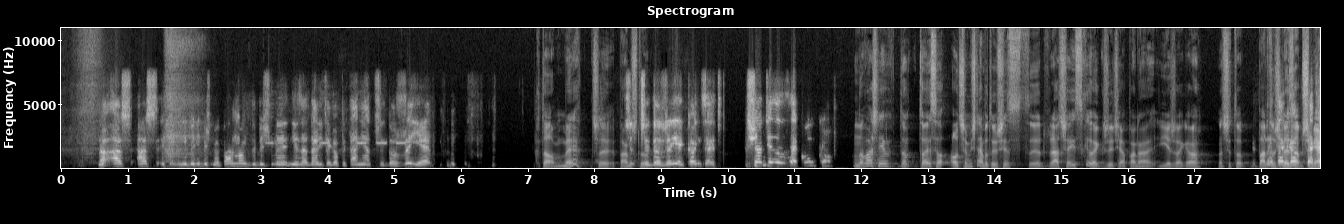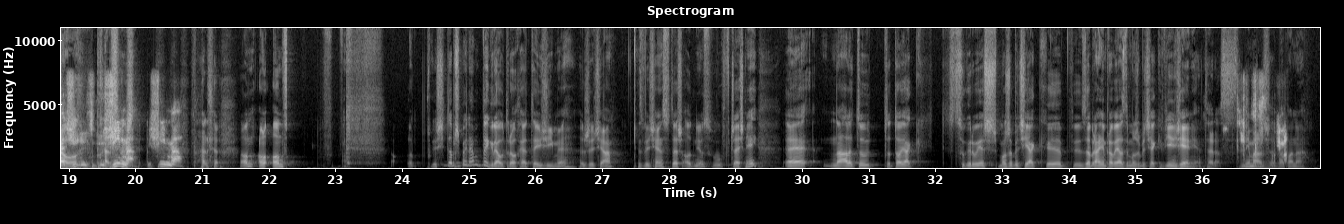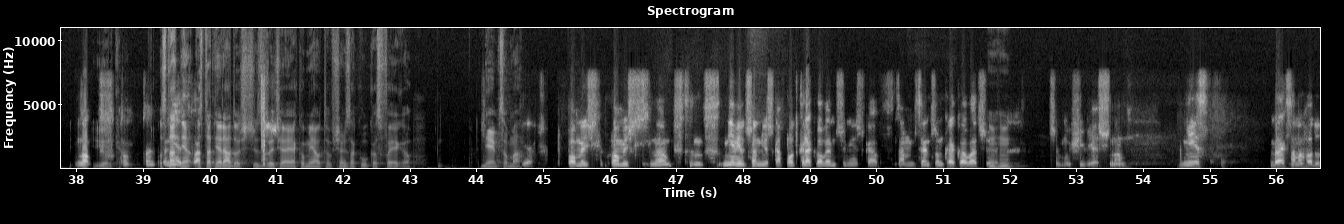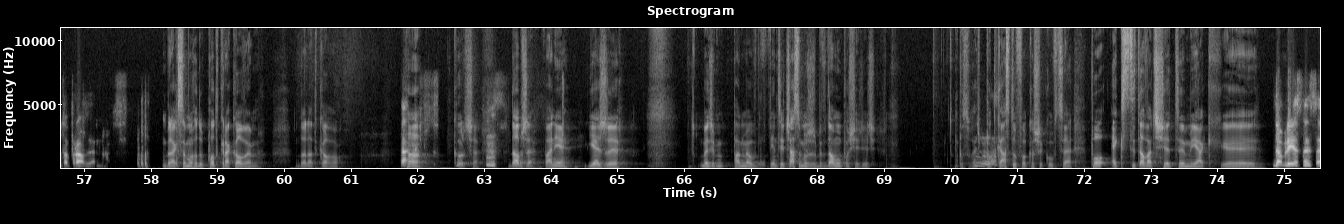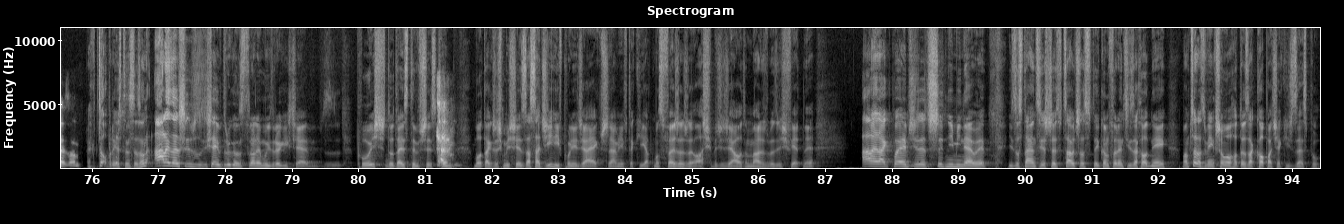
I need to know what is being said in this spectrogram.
No aż, aż nie bylibyśmy palmą, gdybyśmy nie zadali tego pytania, czy dożyje, Kto? My? Czy pan czy, Sztur? czy dożyje końca, czy siądzie za, za kółko. No właśnie, no, to jest o, o czym myślałem, bo to już jest y, raczej schyłek życia pana Jerzego. Znaczy to bardzo No, źle taka, taka zabrzmiało. zi, Bardzo zima, zima. On, on, on w, jeśli dobrze pamiętam, wygrał trochę tej zimy życia. Zwycięstw też odniósł wcześniej. E, no ale to, to, to jak sugerujesz, może być jak e, zabranie prawa jazdy, może być jak więzienie teraz, niemalże dla pana No, Jurka. to, to, Ostatnia, ostatnia radość z życia, jaką miał, to wsiąść za kółko swojego. Nie wiem, co ma. Pomyśl, pomyśl, no nie wiem, czy on mieszka pod Krakowem, czy mieszka w samym centrum Krakowa, czy, Mhm. czy musi, wiesz, no. Nie jest, brak samochodu to problem. Brak samochodu pod Krakowem dodatkowo. Tak. Huh, kurczę. Dobrze, panie Jerzy, będzie pan miał więcej czasu może, żeby w domu posiedzieć, posłuchać podcastów o koszykówce, poekscytować się tym, jak, yy, Dobry jest ten sezon. jak dobry jest ten sezon, ale też już dzisiaj w drugą stronę, mój drogi, chciałem pójść tutaj z tym wszystkim, bo tak żeśmy się zasadzili w poniedziałek, przynajmniej w takiej atmosferze, że o, się będzie działo, ten marzec będzie świetny. Ale tak powiem Ci, że trzy dni minęły i zostając jeszcze cały czas w tej konferencji zachodniej, mam coraz większą ochotę zakopać jakiś zespół.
